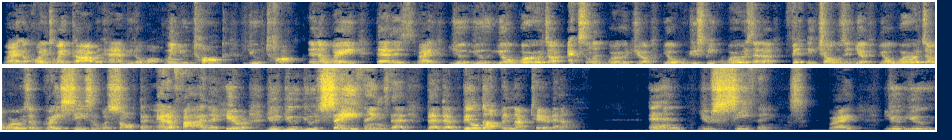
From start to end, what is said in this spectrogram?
right, according to the way God would have you to walk. When you talk, you talk in a way that is right. You you your words are excellent words. Your your you speak words that are fitly chosen. Your your words are words of grace seasoned with salt that edify the hearer. You you you say things that that that build up and not tear down and you see things, right? You you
